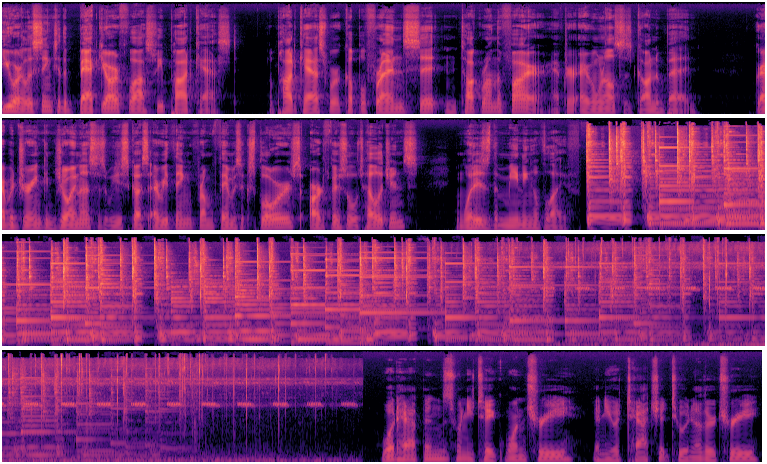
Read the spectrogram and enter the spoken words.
You are listening to the Backyard Philosophy Podcast, a podcast where a couple friends sit and talk around the fire after everyone else has gone to bed. Grab a drink and join us as we discuss everything from famous explorers, artificial intelligence, and what is the meaning of life. What happens when you take one tree and you attach it to another tree?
